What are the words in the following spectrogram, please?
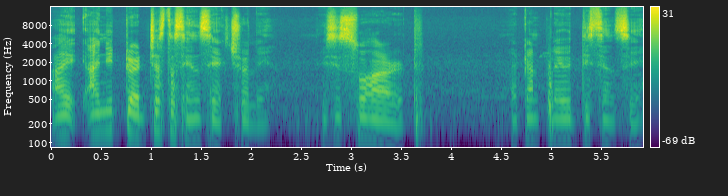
I I need to adjust the sensei actually. This is so hard. I can't play with this sensei.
